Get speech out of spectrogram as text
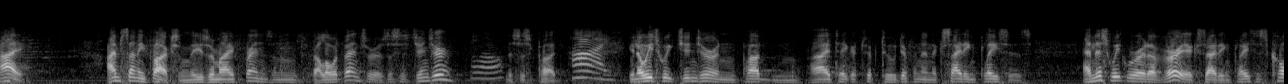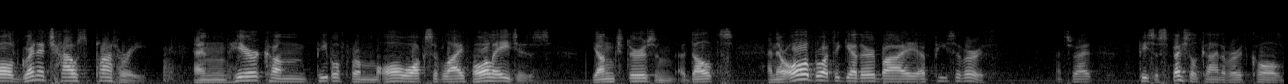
Hi. I'm Sonny Fox, and these are my friends and fellow adventurers. This is Ginger. Hello. This is Pud. Hi. You know, each week Ginger and Pud and I take a trip to different and exciting places. And this week we're at a very exciting place. It's called Greenwich House Pottery. And here come people from all walks of life, all ages, youngsters and adults, and they're all brought together by a piece of earth. That's right. A piece of special kind of earth called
